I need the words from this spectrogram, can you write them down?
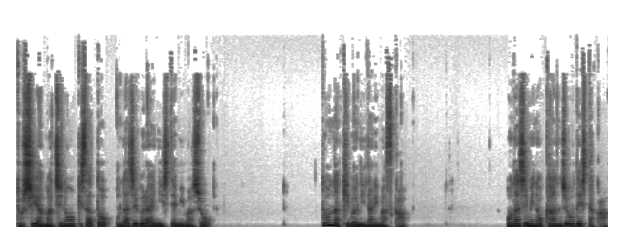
年や町の大きさと同じぐらいにしてみましょう。どんな気分になりますか？おなじみの感情でしたか？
